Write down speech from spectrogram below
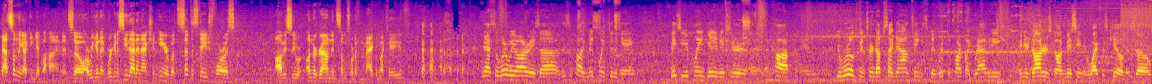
that's something I can get behind. And so, are we gonna we're gonna see that in action here? But set the stage for us. Obviously, we're underground in some sort of magma cave. yeah. So where we are is uh, this is probably midpoint through the game. Basically, you're playing Davis. You're a, a cop, and your world's been turned upside down. Things have been ripped apart by gravity, and your daughter's gone missing. Your wife was killed, and so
